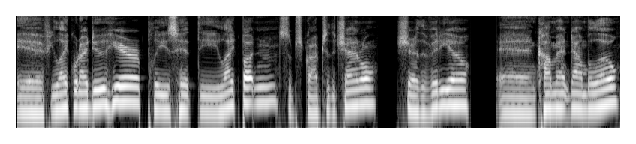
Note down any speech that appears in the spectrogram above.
If you like what I do here, please hit the like button, subscribe to the channel, share the video, and comment down below.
